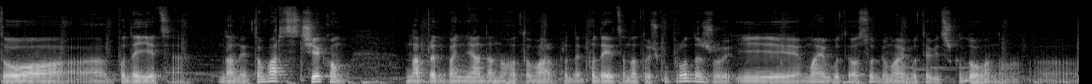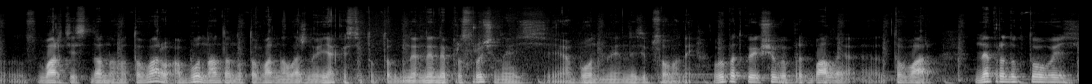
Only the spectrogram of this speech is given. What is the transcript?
то е, подається даний товар з чеком на придбання даного товару, подається на точку продажу і має бути особі, має бути відшкодовано е, вартість даного товару або надано товар належної якості, тобто не, не, не просрочений або не, не зіпсований. У випадку, якщо ви придбали е, товар непродуктовий,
